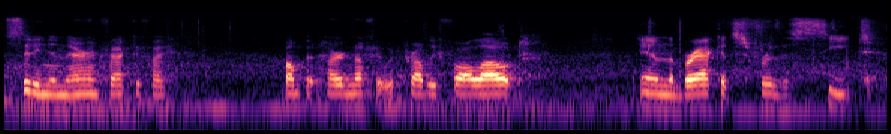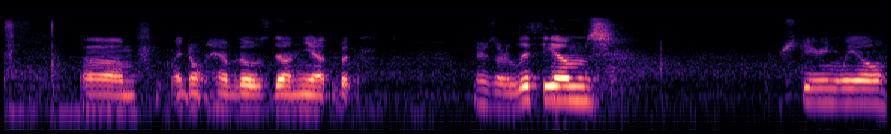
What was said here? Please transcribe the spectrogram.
sitting in there. In fact, if I bump it hard enough it would probably fall out and the brackets for the seat um, I don't have those done yet but there's our lithiums our steering wheel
